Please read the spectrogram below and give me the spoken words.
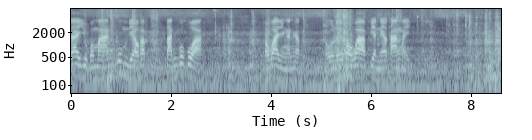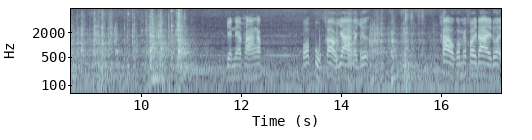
ได้อยู่ประมาณอุ้มเดียวครับ ตันกว่าๆเขาว่าอย่างนั้นครับเขาเลยบอกว่าเปลี่ยนแนวทางใหม่ เป ลี่ยนแนวทางครับ เพราะปลูกข้าวหญ้าก็เยอะ ข้าวก็ไม่ค่อยได้ด้วย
